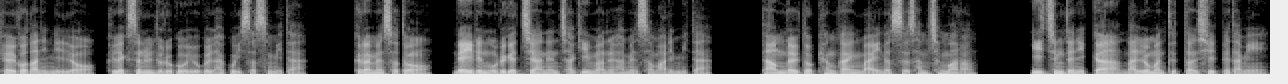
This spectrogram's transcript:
별것 아닌 일로 플렉슨을 누르고 욕을 하고 있었습니다. 그러면서도 내일은 오르겠지 하는 자기만을 하면서 말입니다. 다음날도 평가액 마이너스 3천만원. 이쯤 되니까 말로만 듣던 실패담이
